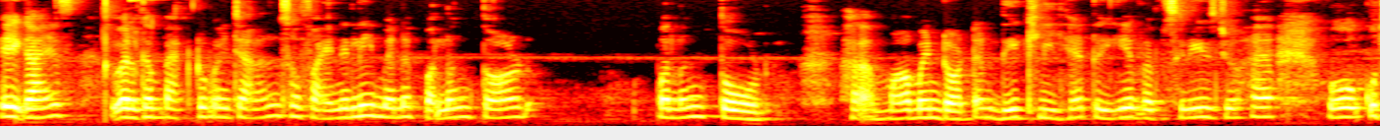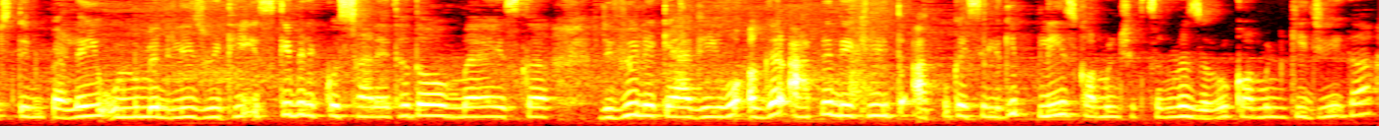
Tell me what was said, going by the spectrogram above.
Hey guys welcome back to my channel so finally मैंने पलंग तोड़ पलंग तोड़ हाँ माम एंड डॉटर देख ली है। तो ये वेब सीरीज़ जो है, वो कुछ दिन पहले ही उल्लू में रिलीज़ हुई थी। इसके भी रिक्वेस्ट आ रहे थे तो मैं इसका रिव्यू लेके आ गई हूँ। अगर आपने देख ली तो आपको कैसी लगी? प्लीज़ कमेंट सेक्शन में ज़रूर कमेंट कीजिएगा।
